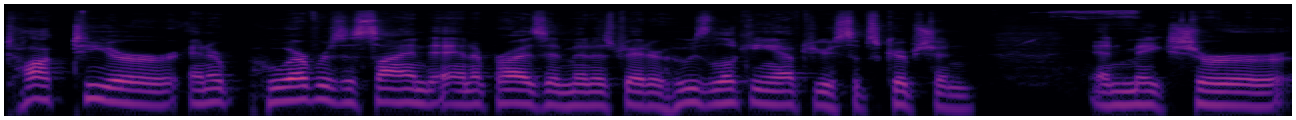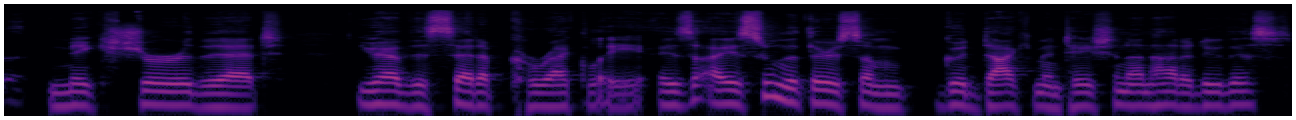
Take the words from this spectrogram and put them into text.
talk to your enter, whoever's assigned to enterprise administrator who's looking after your subscription, and make sure make sure that you have this set up correctly. Is I assume that there's some good documentation on how to do this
